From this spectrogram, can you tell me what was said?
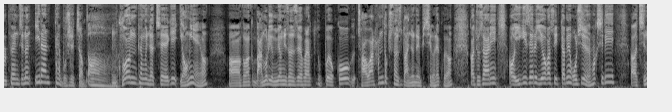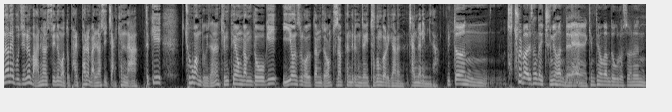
불펜진은 1안타 무실점. 아. 음, 구원 평균 자책이 0이에요. 어, 그만큼 마무리 윤명리 선수의 활약도 돋보였고 좌완 함덕주 선수도 안정적인 피칭을 했고요. 그러니까 두산이 어, 이 기세를 이어갈 수 있다면 올 시즌 확실히 어, 지난해 부진을 만회할 수 있는 어떤 발판을 마련할 수 있지 않겠나. 특히 초보 감독이잖아요. 김태형 감독이 2연승을 거뒀다는 점 두산 팬들이 굉장히 두근거리게 하는 장면입니다. 일단 첫 출발이 상당히 중요한데 네. 김태형 감독으로서는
